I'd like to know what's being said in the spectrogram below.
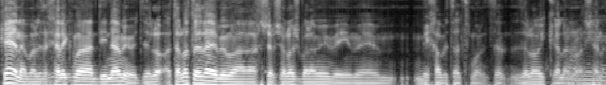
כן, אבל זה חלק מהדינמיות. לא- אתה לא תדע במערך של שלוש בלמים ועם אה, מיכה בצד שמאל. זה- זה לא יקרה לנו השנה.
